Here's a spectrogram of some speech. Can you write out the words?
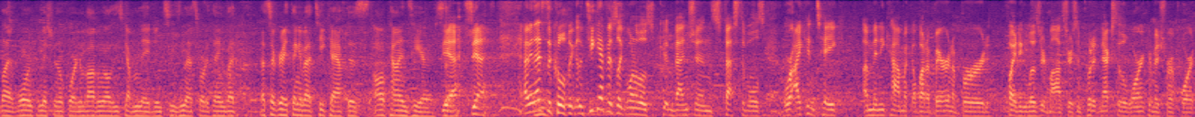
like Warren Commission report involving all these government agencies and that sort of thing. But that's a great thing about TCAF. There's all kinds here. So. Yes, yes. I mean, that's the cool thing. TCAF is like one of those conventions, festivals, where I can take a mini comic about a bear and a bird fighting lizard monsters and put it next to the Warren Commission report,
